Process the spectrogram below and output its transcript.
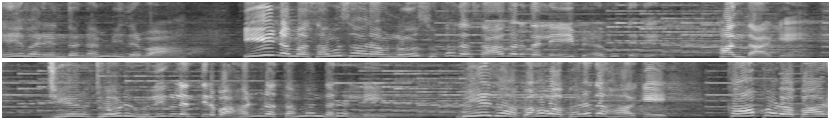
ದೇವರೆಂದು ನಂಬಿರುವ ಈ ನಮ್ಮ ಸಂಸಾರವನ್ನು ಸುಖದ ಸಾಗರದಲ್ಲಿ ಬೆಳಗುತ್ತಿದೆ. ಅಂದಾಗೆ ಜೋಡಿ ಹುಲಿಗಳಂತಿರುವ ಅಣ್ಣ ತಮ್ಮಂದರಲ್ಲಿ, ಭೇದ ಭಾವ ಬರದ ಹಾಗೆ ಕಾಪಾಡೋ ಭಾರ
